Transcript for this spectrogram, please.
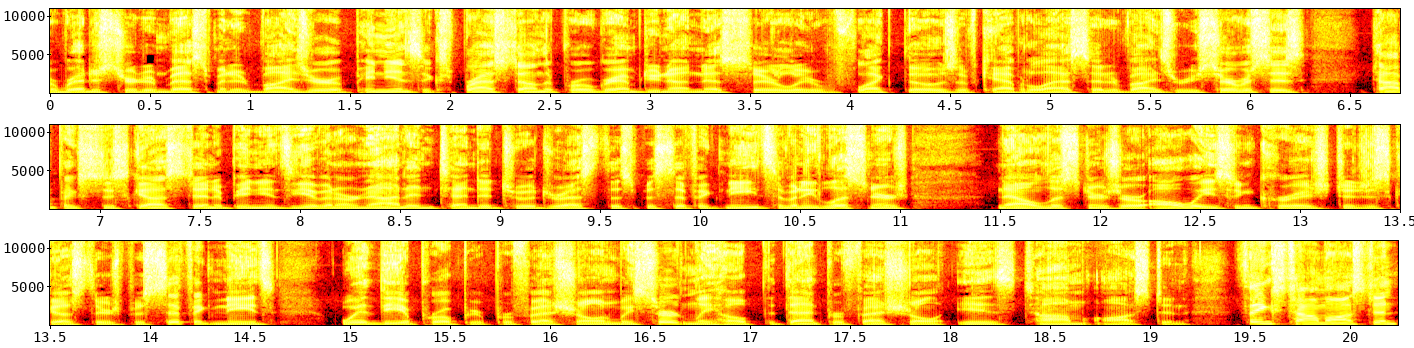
a registered investment advisor. Opinions expressed on the program do not necessarily reflect those of Capital Asset Advisory Services. Topics discussed and opinions given are not intended to address the specific needs of any listeners. Now, listeners are always encouraged to discuss their specific needs with the appropriate professional, and we certainly hope that that professional is Tom Austin. Thanks, Tom Austin.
